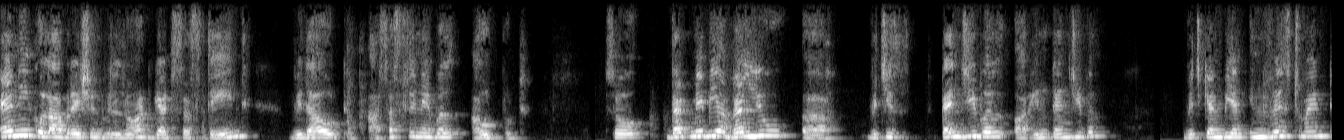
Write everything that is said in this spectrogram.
any collaboration will not get sustained without a sustainable output. So that may be a value uh, which is tangible or intangible, which can be an investment,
